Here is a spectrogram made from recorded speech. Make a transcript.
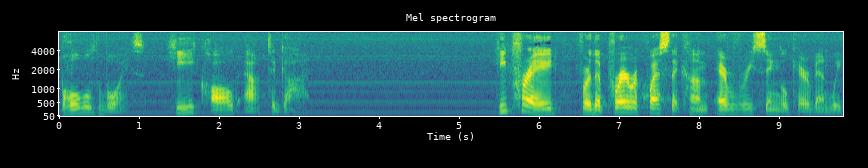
bold voice, he called out to God. He prayed for the prayer requests that come every single caravan week.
